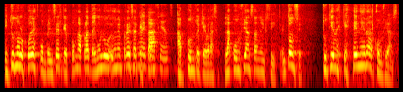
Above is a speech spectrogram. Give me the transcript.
y tú no los puedes convencer que ponga plata en, una empresa que está a punto de quebrarse. La confianza no existe. Entonces, tú tienes que generar confianza.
